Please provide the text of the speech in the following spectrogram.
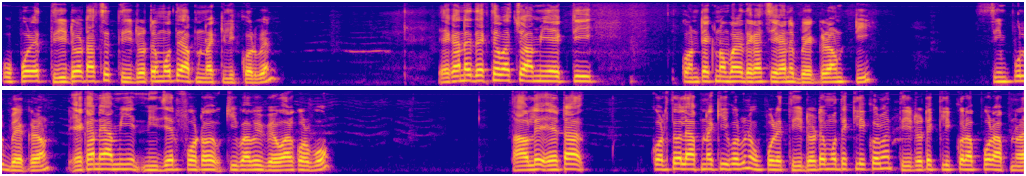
উপরে থ্রি ডট আছে থ্রি ডটের মধ্যে আপনারা ক্লিক করবেন। এখানে দেখতে পাচ্ছ আমি একটি কন্ট্যাক্ট নম্বরে দেখাচ্ছি, এখানে ব্যাকগ্রাউন্ডটি সিম্পল ব্যাকগ্রাউন্ড এখানে আমি নিজের ফটো কীভাবে ব্যবহার করব? তাহলে এটা করতে হলে আপনারা কী করবেন? উপরে থ্রি ডটের মধ্যে ক্লিক করবেন। থ্রি ডটে ক্লিক করার পর আপনারা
